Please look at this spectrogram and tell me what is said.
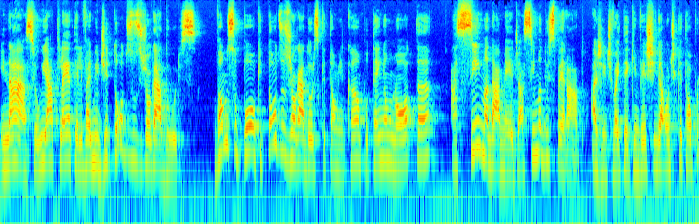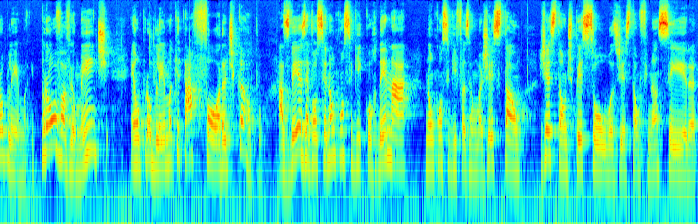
Inácio, o atleta ele vai medir todos os jogadores. Vamos supor que todos os jogadores que estão em campo tenham nota acima da média, acima do esperado. A gente vai ter que investigar onde que está o problema. E provavelmente é um problema que está fora de campo. Às vezes é você não conseguir coordenar, não conseguir fazer uma gestão, gestão de pessoas, gestão financeira,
